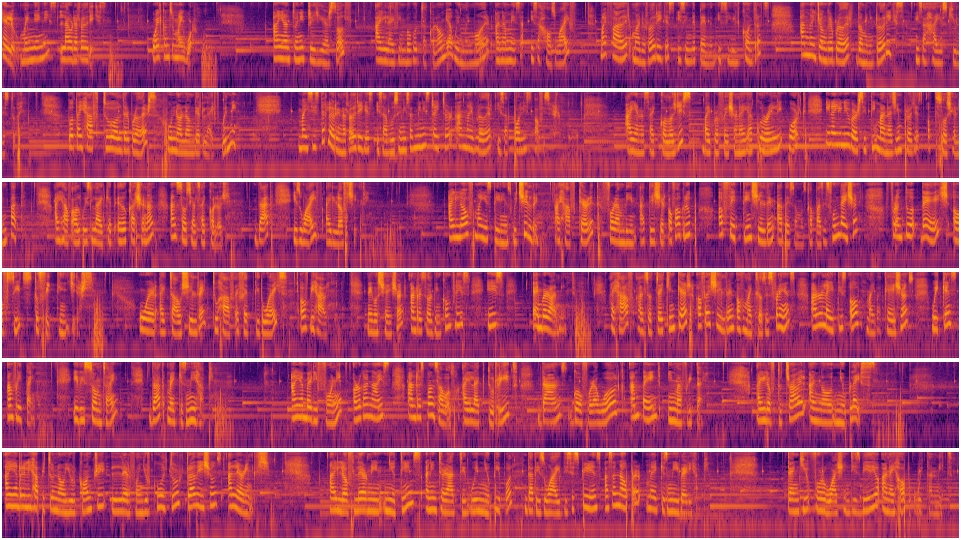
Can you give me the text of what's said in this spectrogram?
Hello, my name is Laura Rodriguez. Welcome to my world. I am 23 years old. I live in Bogota, Colombia with my mother. Ana Mesa is a housewife. My father, Mario Rodriguez, is independent in civil contracts. And my younger brother, Dominic Rodriguez, is a high school student. But I have two older brothers who no longer live with me. My sister Lorena Rodriguez is a business administrator and my brother is a police officer. I am a psychologist. By profession, I currently work in a university managing projects of social impact. I have always liked educational and social psychology. That is why I love children. I love my experience with children. I have cared for and been a teacher of a group of 15 children at the Somos Capaces Foundation from the age of 6 to 15 years, where I taught children to have effective ways of behaving. Negotiation and resolving conflicts is environment. I have also taken care of the children of my closest friends and relatives of my vacations, weekends, and free time. It is something that makes me happy. I am very funny, organized, and responsible. I like to read, dance, go for a walk, and paint in my free time. I love to travel and know new places. I am really happy to know your country, learn from your culture, traditions, and learn English. I love learning new things and interacting with new people. That is why this experience as an au pair makes me very happy. Thank you for watching this video and I hope we can meet.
